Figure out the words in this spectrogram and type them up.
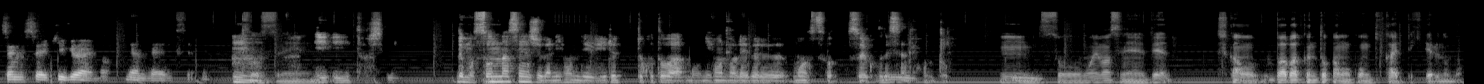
全盛期ぐらいの年齢ですよね。うんそうですね。いい、いい年。でもそんな選手が日本でいるってことは、もう日本のレベルもそそういうことですよね、うん本当。うん、そう思いますね。で、しかも、馬場君とかも今季帰ってきてるのも、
